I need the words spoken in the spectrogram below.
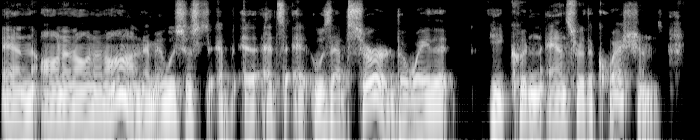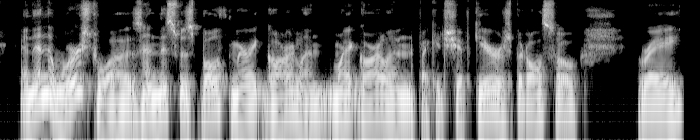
and on and on and on. I mean, it was just, it was absurd the way that he couldn't answer the questions. And then the worst was, and this was both Merrick Garland, Merrick Garland, if I could shift gears, but also Wray.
